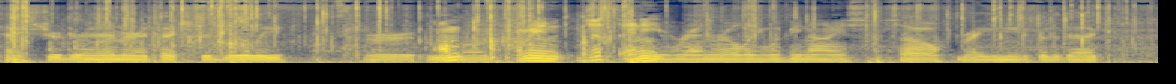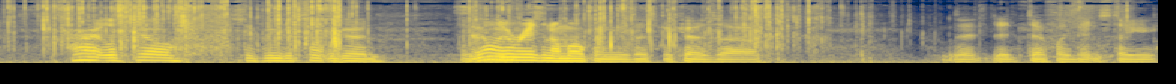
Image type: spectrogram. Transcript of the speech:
Textured Wrenn or a textured Lily. Or I'm, I mean, just any Wrenn really would be nice. So, Right, you need it for the deck. all right, let's go. See if we can get something good. The only reason I'm opening is this because uh, it, it definitely didn't stay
